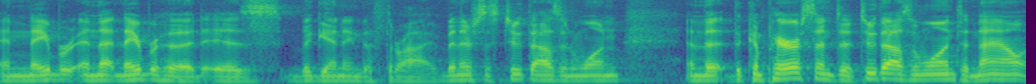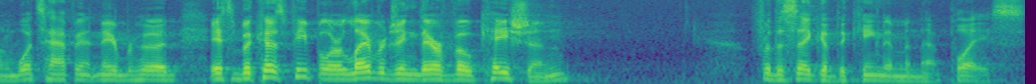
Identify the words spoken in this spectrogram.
And, neighbor, and that neighborhood is beginning to thrive. Been there since 2001. And the, the comparison to 2001 to now and what's happening in neighborhood, it's because people are leveraging their vocation for the sake of the kingdom in that place.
